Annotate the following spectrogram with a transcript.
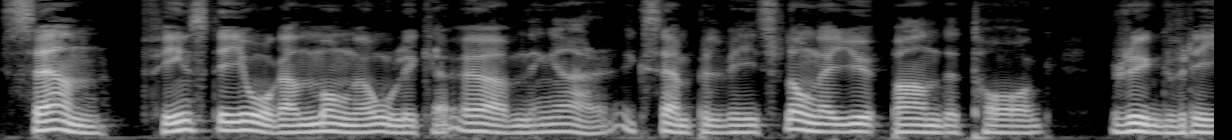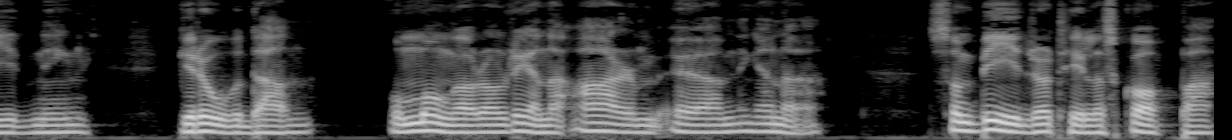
Sen finns det i yogan många olika övningar, exempelvis långa djupa andetag, ryggvridning, grodan och många av de rena armövningarna som bidrar till att skapa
